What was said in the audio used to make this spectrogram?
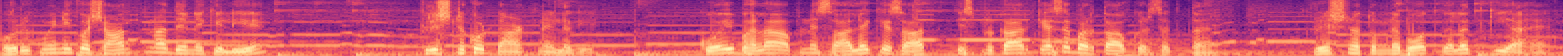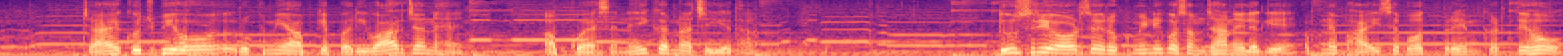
और रुक्मिणी को सांत्वना देने के लिए कृष्ण को डांटने लगे। कोई भला अपने साले के साथ इस प्रकार कैसे बर्ताव कर सकता है? कृष्ण तुमने बहुत गलत किया है। चाहे कुछ भी हो, रुक्मी आपके परिवारजन हैं। आपको ऐसे नहीं करना चाहिए था। दूसरी ओर से रुक्मिणी को समझाने लगे, अपने भाई से बहुत प्रेम करते हो,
